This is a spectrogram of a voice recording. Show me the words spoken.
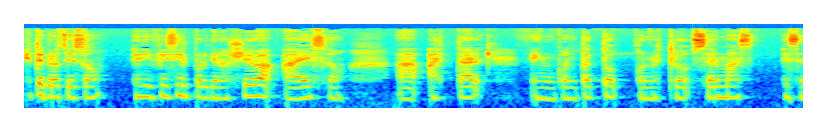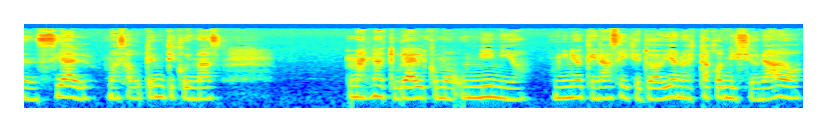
este proceso es difícil porque nos lleva a eso, a, estar en contacto con nuestro ser más esencial, más auténtico y más, más natural como un niño, un niño que nace y que todavía no está condicionado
